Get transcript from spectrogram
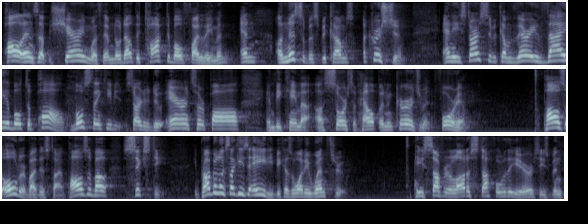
Paul ends up sharing with him. No doubt they talked about Philemon, and Onesimus becomes a Christian. And he starts to become very valuable to Paul. Most think he started to do errands for Paul and became a, a source of help and encouragement for him. Paul's older by this time. Paul's about 60. He probably looks like he's 80 because of what he went through. He's suffered a lot of stuff over the years. He's been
